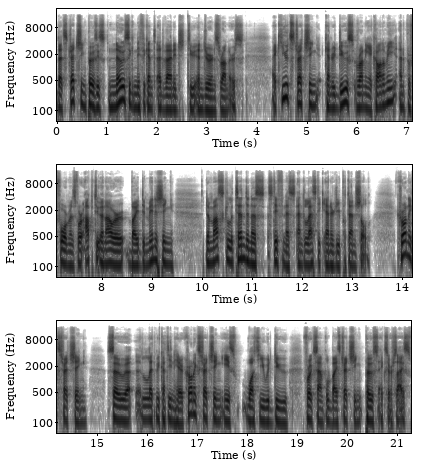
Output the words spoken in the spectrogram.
that stretching poses no significant advantage to endurance runners. Acute stretching can reduce running economy and performance for up to an hour by diminishing the muscular tenderness, stiffness, and elastic energy potential. Chronic stretching so uh, let me cut in here. Chronic stretching is what you would do, for example, by stretching post exercise.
